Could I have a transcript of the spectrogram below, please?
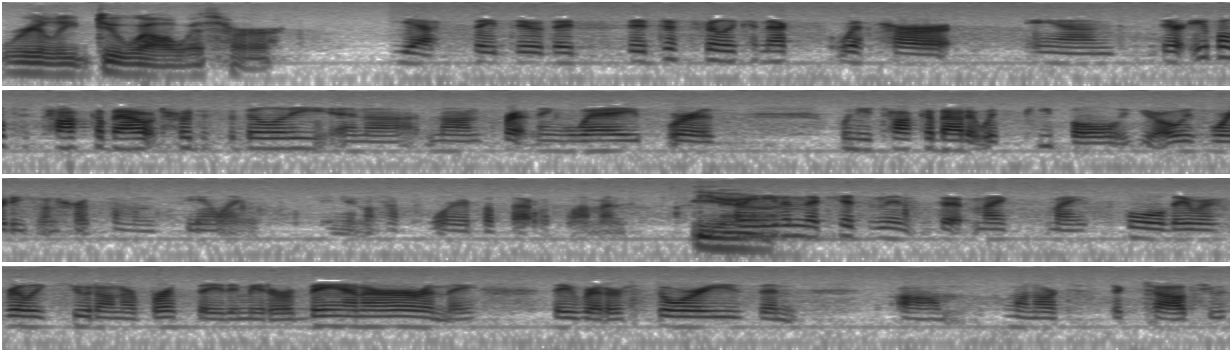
really do well with her. Yes, they do. They they just really connect with her, and they're able to talk about her disability in a non-threatening way. Whereas when you talk about it with people, you're always worried you're going to hurt someone's feelings, and you don't have to worry about that with Lemon. Yeah. I mean, even the kids in the, that my my school, they were really cute on her birthday. They made her a banner, and they they read her stories. And um, one autistic child, she was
